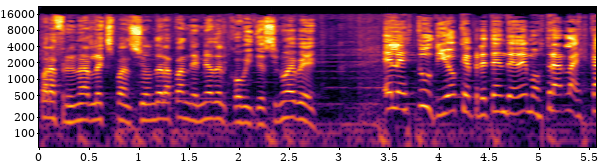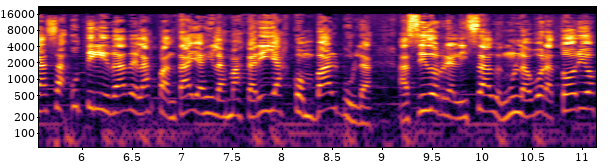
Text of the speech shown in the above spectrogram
para frenar la expansión de la pandemia del COVID-19. El estudio, que pretende demostrar la escasa utilidad de las pantallas y las mascarillas con válvula, ha sido realizado en un laboratorio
